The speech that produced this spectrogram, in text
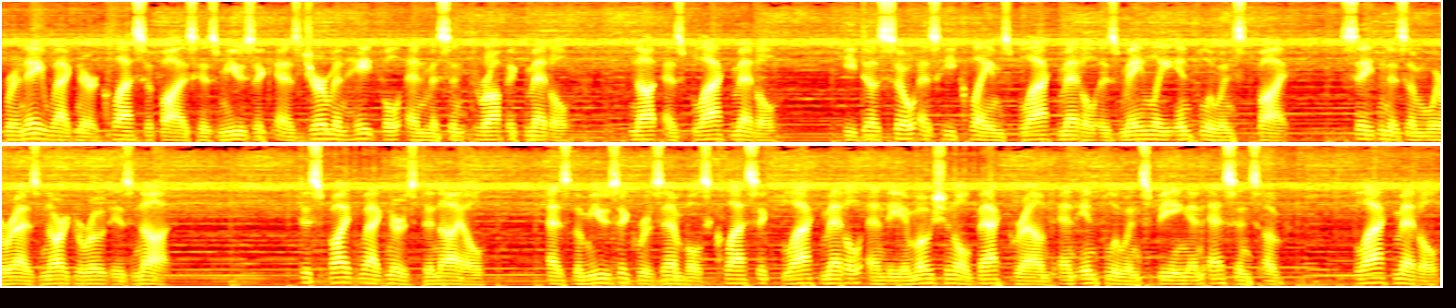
René Wagner classifies his music as German hateful and misanthropic metal, not as black metal, he does so as he claims black metal is mainly influenced by Satanism whereas Nargaroth is not. Despite Wagner's denial, as the music resembles classic black metal and the emotional background and influence being an essence of black metal,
